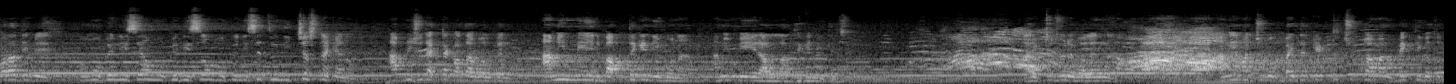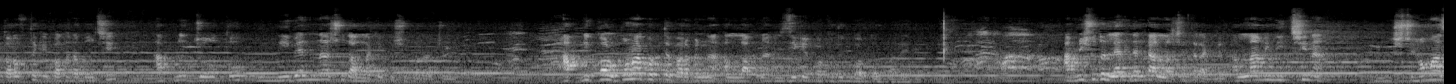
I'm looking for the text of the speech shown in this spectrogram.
করা দিবে, অমুকে নিছে অমুকে নিছে অমুকে নিছে, তুই নিচ্ছস না কেন? আপনি শুধু একটা কথা বলবেন, আমি মেয়ের বাপ থেকে নিব না, আমি মেয়ের আল্লাহ থেকে নিতে চাই। আর একটু জোরে বলেন না। আমি আমার যুবক ভাইদেরকে একটা ছোট্ট আমার ব্যক্তিগত তরফ থেকে কথাটা বলছি, আপনি যৌতুক নিবেন না, শুধু আল্লাহকে খুশি করার জন্য। আপনি কল্পনা করতে পারবেন না, আল্লাহ আপনার রিজিকে কতটুকু বরকত দেবে। আপনি শুধু লেনদেনটা আল্লাহর সাথে রাখবেন। আল্লাহ আমি নিচ্ছি না সমাজ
